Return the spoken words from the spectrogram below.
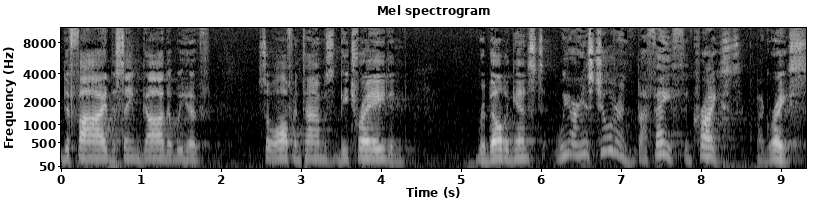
defied, the same God that we have so oftentimes betrayed and rebelled against, we are his children by faith in Christ, by grace.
